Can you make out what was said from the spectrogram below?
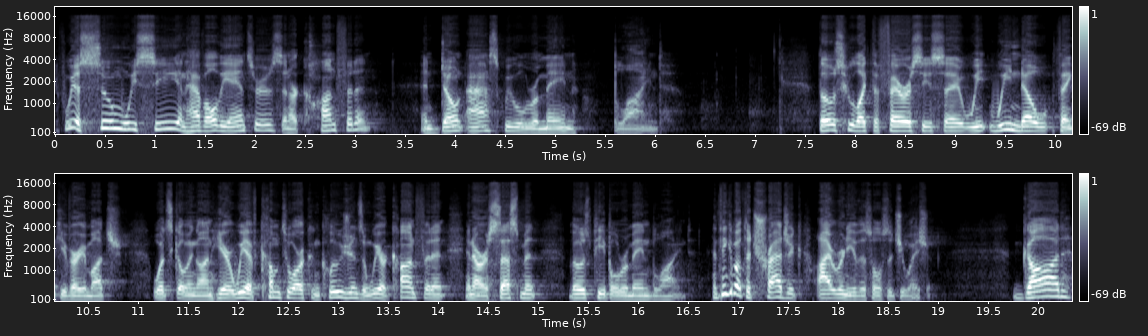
if we assume we see and have all the answers and are confident and don't ask, we will remain blind. Those who, like the Pharisees, say, we, we know, thank you very much, what's going on here. We have come to our conclusions and we are confident in our assessment. Those people remain blind. And think about the tragic irony of this whole situation. God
